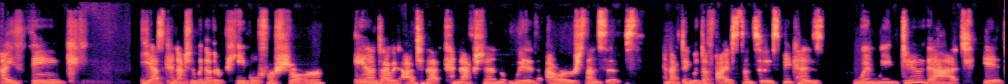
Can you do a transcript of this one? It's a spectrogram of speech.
I think, yes, connection with other people for sure. And I would add to that connection with our senses, connecting with the five senses, because when we do that, it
